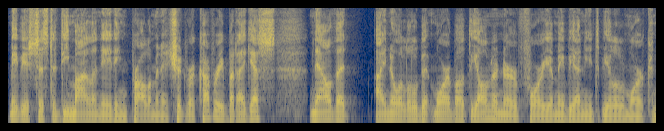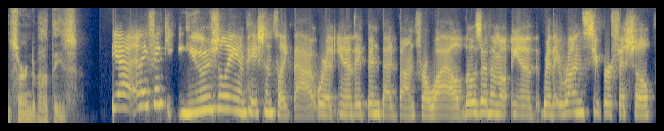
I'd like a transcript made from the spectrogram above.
maybe it's just a demyelinating problem and it should recover. But i guess now that i know a little bit more about the ulnar nerve for you maybe i need to be a little more concerned about these think usually in patients like that, where you know they've been bedbound for a while, those are the you know where they run superficial.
